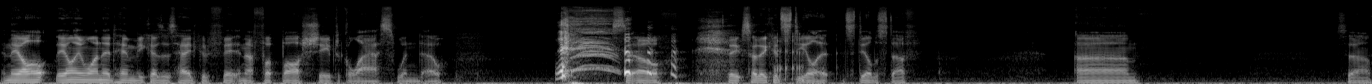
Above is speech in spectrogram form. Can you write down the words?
And they all they only wanted him because his head could fit in a football-shaped glass window. so they so they could steal it, steal the stuff. Um so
